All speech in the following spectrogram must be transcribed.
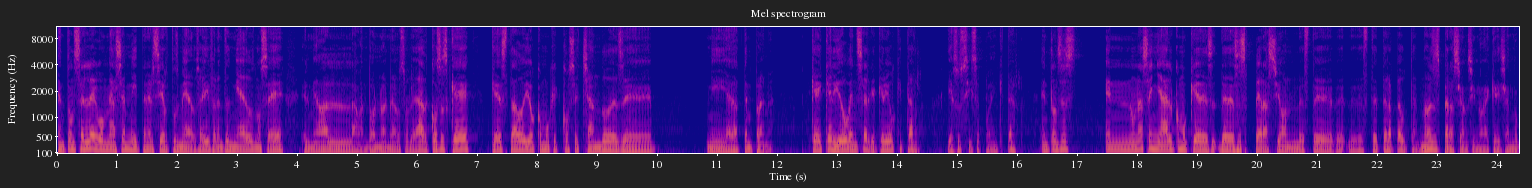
Entonces el ego me hace a mí tener ciertos miedos. Hay diferentes miedos, no sé, el miedo al abandono, el miedo a la soledad, cosas que, que he estado yo como que cosechando desde mi edad temprana. Que he querido vencer, que he querido quitar. Y eso sí se pueden quitar. Entonces, en una señal como que de, desesperación de este, de, de este terapeuta, no desesperación, sino de que diciendo,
